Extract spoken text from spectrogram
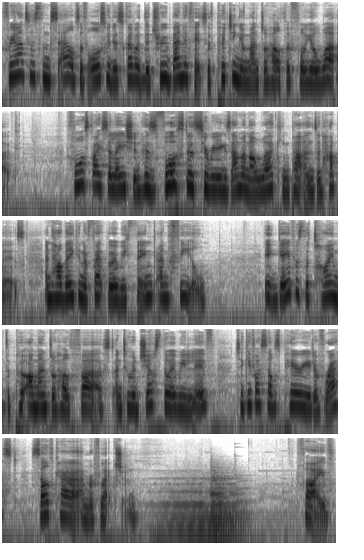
Freelancers themselves have also discovered the true benefits of putting your mental health before your work. Forced isolation has forced us to re examine our working patterns and habits and how they can affect the way we think and feel. It gave us the time to put our mental health first and to adjust the way we live to give ourselves period of rest, self-care and reflection. 5.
